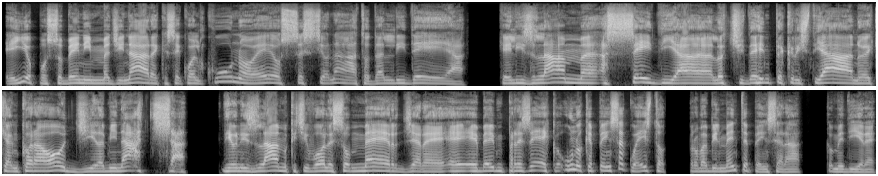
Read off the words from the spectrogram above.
E io posso ben immaginare che se qualcuno è ossessionato dall'idea che l'Islam assedia l'Occidente cristiano e che ancora oggi la minaccia di un Islam che ci vuole sommergere è, è ben presente, uno che pensa questo probabilmente penserà, come dire,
